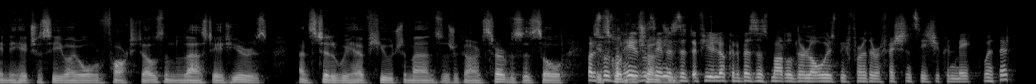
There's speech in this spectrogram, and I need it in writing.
in the HSE by over 40,000 in the last eight years, and still we have huge demands as regards services. So, but I suppose what Hazel's saying is that if you look at a business model, there'll always be further efficiencies you can make with it.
